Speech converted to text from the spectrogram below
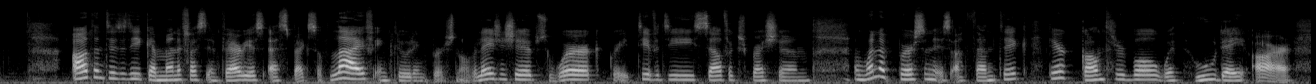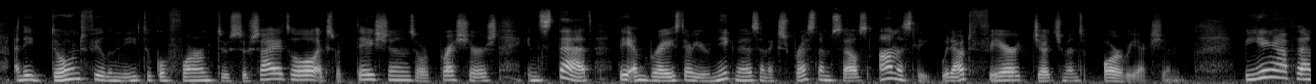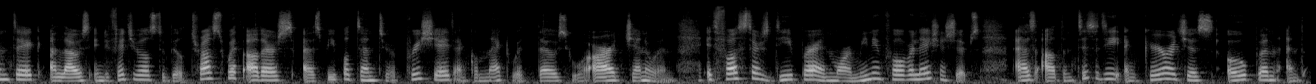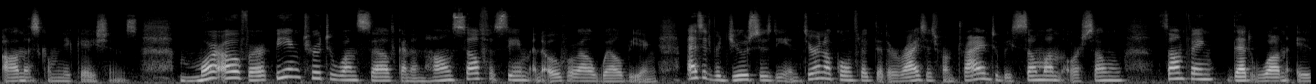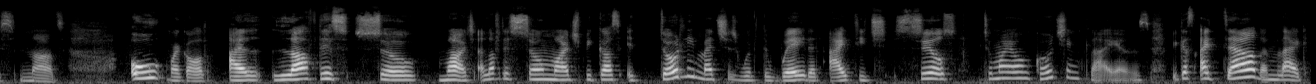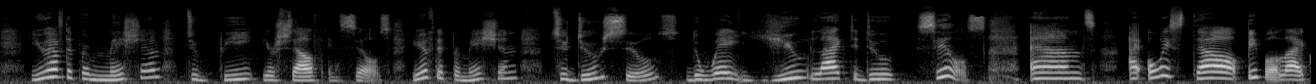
Authenticity can manifest in various aspects of life, including personal relationships, work, creativity, self expression. And when a person is authentic, they're comfortable with who they are and they don't feel the need to conform to societal expectations or pressures. Instead, they embrace their uniqueness and express themselves honestly without fear, judgment, or reaction. Being authentic allows individuals to build trust with others as people tend to appreciate and connect with those who are genuine. It fosters deeper and more meaningful relationships as authenticity encourages open and honest communications. Moreover, being true to oneself can enhance self esteem and overall well being as it reduces the internal conflict that arises from trying to be someone or some, something that one is not oh my god, I love this so much. I love this so much because it totally matches with the way that I teach sales to my own coaching clients because I tell them like you have the permission to be yourself in sales. You have the permission to do sales the way you like to do sales. And I always tell people like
